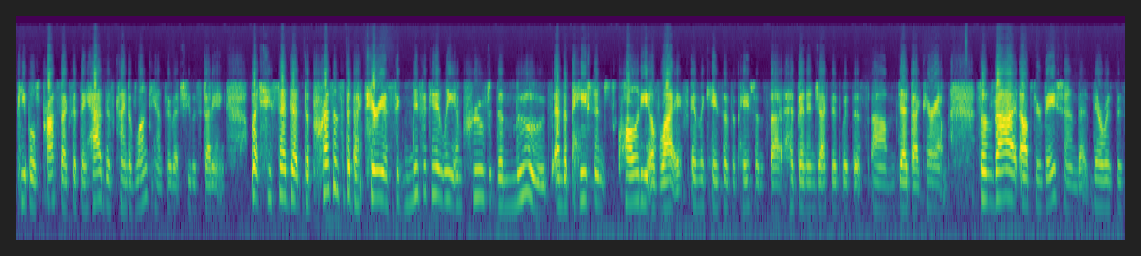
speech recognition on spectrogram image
people's prospects if they had this kind of lung cancer that she was studying. But she said that the presence of the bacteria significantly improved the moods and the patient's quality of life in the case of the patients that had been injected with this um, dead bacterium. So that observation that there was this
